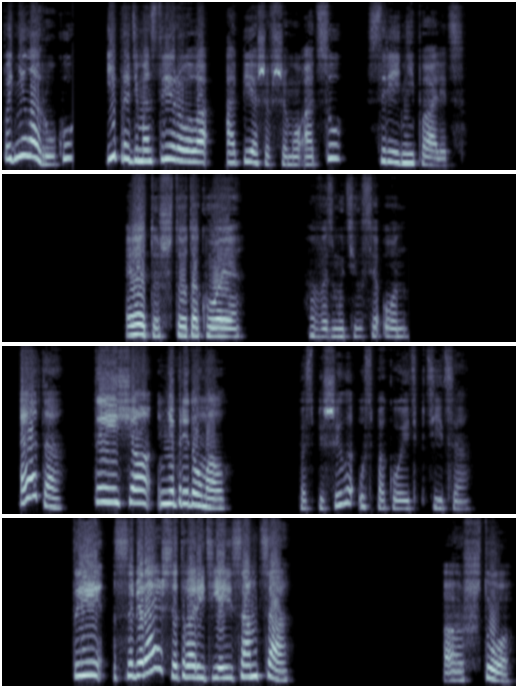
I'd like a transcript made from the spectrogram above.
подняла руку и продемонстрировала опешившему отцу средний палец. «Это что такое?» — возмутился он. «Это ты еще не придумал!» — поспешила успокоить птица. «Ты собираешься творить ей самца?» «А что?»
